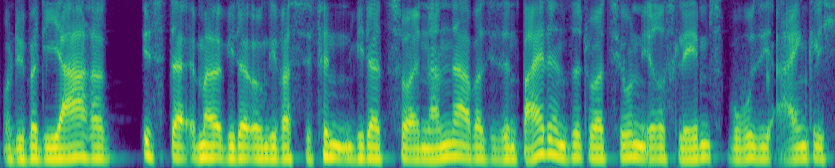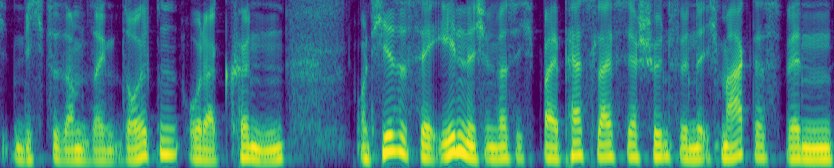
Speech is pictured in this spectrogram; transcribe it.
Und über die Jahre ist da immer wieder irgendwie was, sie finden wieder zueinander, aber sie sind beide in Situationen ihres Lebens, wo sie eigentlich nicht zusammen sein sollten oder können. Und hier ist es sehr ähnlich. Und was ich bei Past Lives sehr schön finde, ich mag das, wenn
